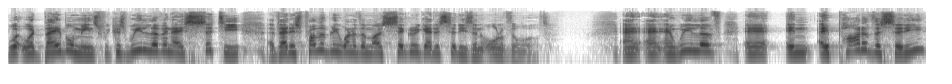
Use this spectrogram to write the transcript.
what, what Babel means because we live in a city that is probably one of the most segregated cities in all of the world. And, and, and we live uh, in a part of the city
